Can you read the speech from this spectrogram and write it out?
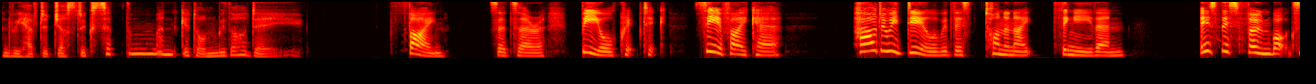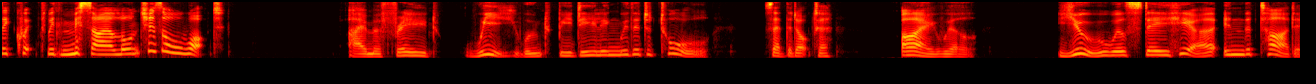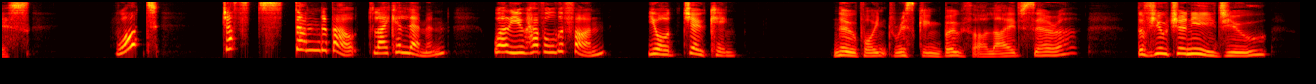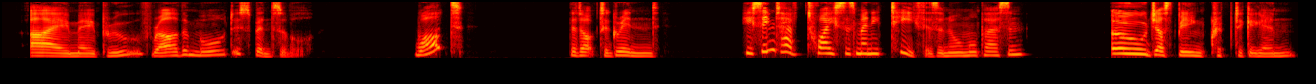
and we have to just accept them and get on with our day. Fine, said Sarah. Be all cryptic. See if I care. How do we deal with this tononite thingy then? Is this phone box equipped with missile launchers or what? I'm afraid we won't be dealing with it at all, said the doctor. I will. You will stay here in the TARDIS. What? Just stand about like a lemon while you have all the fun? You're joking. No point risking both our lives, Sarah. The future needs you. I may prove rather more dispensable. What? The doctor grinned. He seemed to have twice as many teeth as a normal person. Oh, just being cryptic again.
